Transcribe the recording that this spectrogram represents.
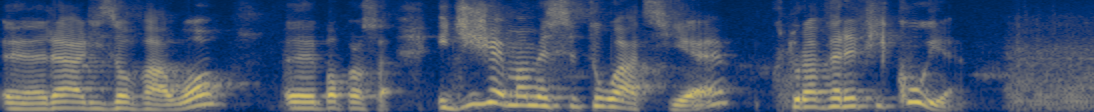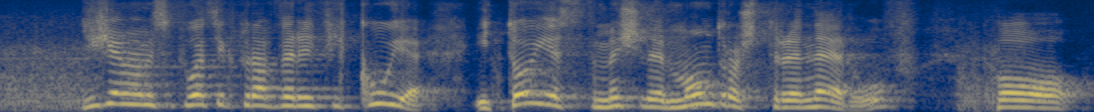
e, realizowało, po prostu. I dzisiaj mamy sytuację, która weryfikuje, Dzisiaj mamy sytuację, która weryfikuje i to jest, myślę, mądrość trenerów po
